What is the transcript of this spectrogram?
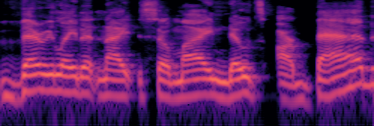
very late at night, so my notes are bad.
